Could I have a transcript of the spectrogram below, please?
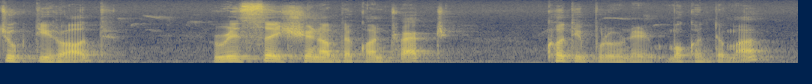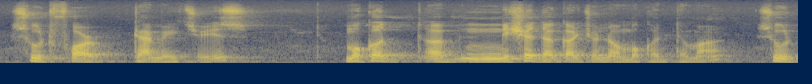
চুক্তি রদ রিসেশন অব দ্য কন্ট্রাক্ট ক্ষতিপূরণের মোকদ্দমা স্যুট ফর ড্যামেজেস মোকদ নিষেধাজ্ঞার জন্য মোকদ্দমা স্যুট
